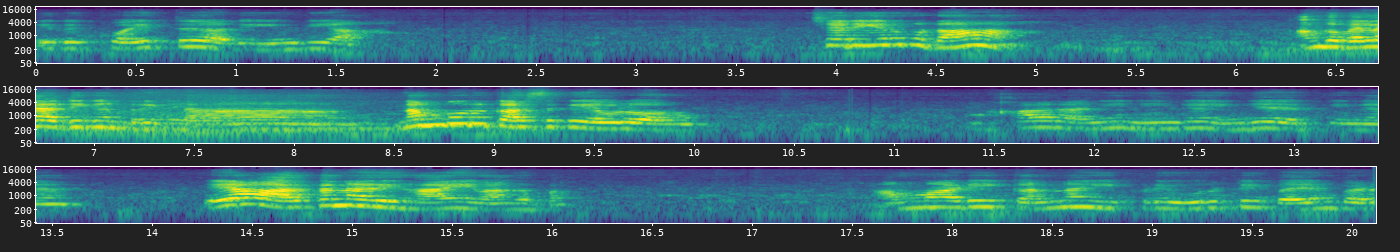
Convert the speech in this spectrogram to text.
இது குவைத்து அது இந்தியா. சரி இருக்குடா. அங்க விலை அதிகன்றீங்களா? நம்ம ஊரு காசுக்கு எவ்வளோ மகாராணி நீங்க இங்கே இருக்கீங்க. ஏ அர்த்தநாரி ஹாய் வாங்கப்பா. அம்மாடி கண்ணை இப்படி உருட்டி பயன்பட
